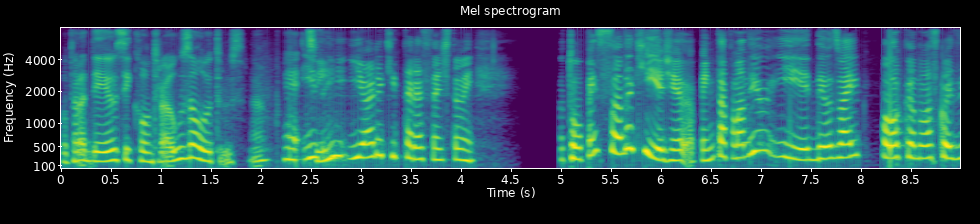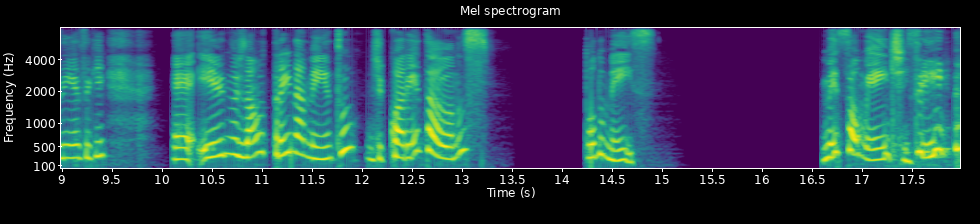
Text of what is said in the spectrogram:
contra Deus e contra os outros. Né? É, e, e olha que interessante também eu tô pensando aqui, a, gente, a Penny tá falando e, e, Deus vai colocando umas coisinhas aqui. É, ele nos dá um treinamento de 40 anos todo mês. Mensalmente. Sim.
